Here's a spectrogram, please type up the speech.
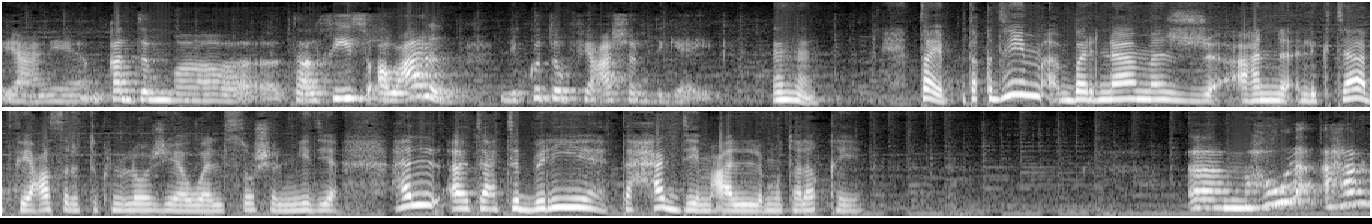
يعني نقدم آه، تلخيص أو عرض لكتب في عشر دقائق طيب تقديم برنامج عن الكتاب في عصر التكنولوجيا وال social media هل تعتبريه تحدي مع المتلقي؟ هو أهم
